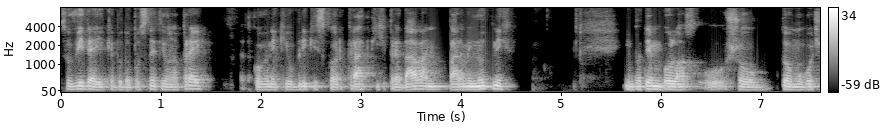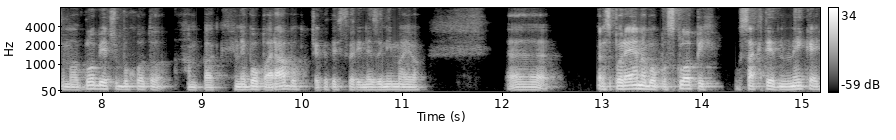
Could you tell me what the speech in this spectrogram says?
so videi, ki bodo posneti vnaprej, tako v neki obliki skoraj kratkih predavanj, par minutnih in potem bo lahko šel to mogoče malo globje, če bo hotel, ampak ne bo pa rabo, če te stvari ne zanimajo. Uh, razporejeno bo po sklopih, vsak teden nekaj,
